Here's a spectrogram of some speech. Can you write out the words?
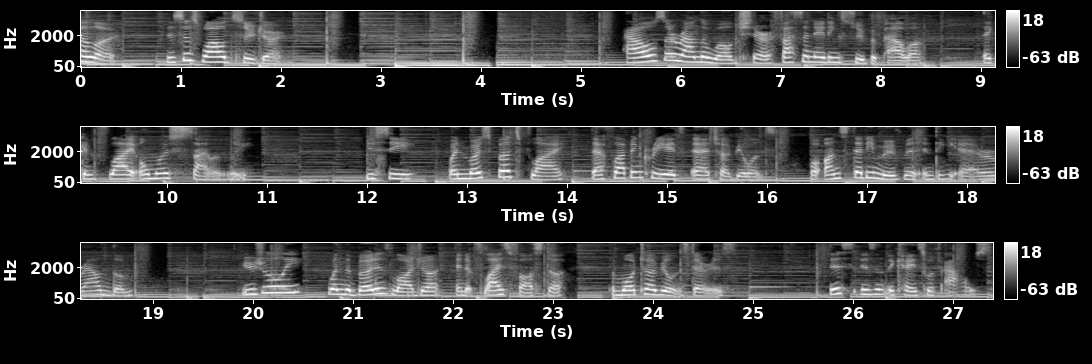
Hello, this is Wild Suzhou. Owls around the world share a fascinating superpower. They can fly almost silently. You see, when most birds fly, their flapping creates air turbulence, or unsteady movement in the air around them. Usually, when the bird is larger and it flies faster, the more turbulence there is. This isn't the case with owls.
